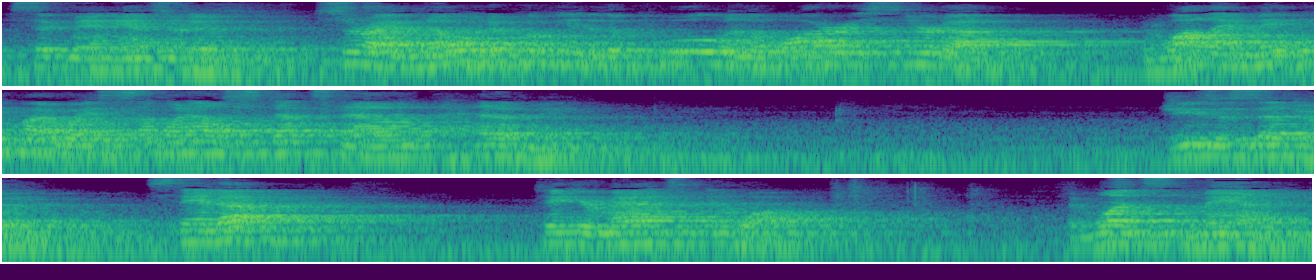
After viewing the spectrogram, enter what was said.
The sick man answered him, Sir, I have no one to put me into the pool when the water is stirred up, and while I am making my way, someone else steps down ahead of me. Jesus said to him, Stand up, take your mat and walk. At once the man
